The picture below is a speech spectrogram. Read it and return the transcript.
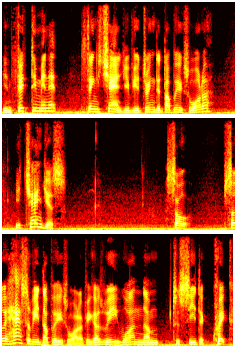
in 50 minutes, things change. If you drink the WX water, it changes. So, so it has to be WX water because we want them to see the quick.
